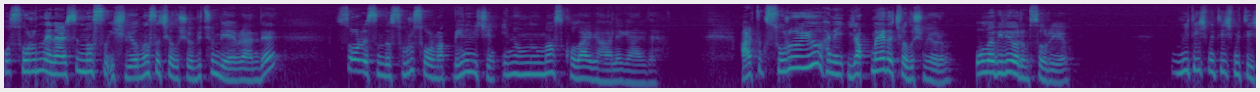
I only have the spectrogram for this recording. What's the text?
O sorunun enerjisi nasıl işliyor, nasıl çalışıyor bütün bir evrende. Sonrasında soru sormak benim için inanılmaz kolay bir hale geldi. Artık soruyu hani yapmaya da çalışmıyorum. Olabiliyorum soruyu. Müthiş, müthiş, müthiş.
